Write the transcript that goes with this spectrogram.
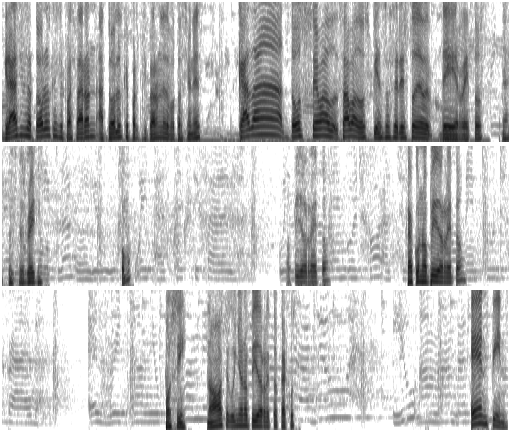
Gracias a todos los que se pasaron, a todos los que participaron en las votaciones. Cada dos sábado- sábados pienso hacer esto de, retos. ¿Cómo? ¿No pidió reto? ¿Caco no pidió reto? ¿O sí? No, según yo no pidió reto, Cacus. En fin,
